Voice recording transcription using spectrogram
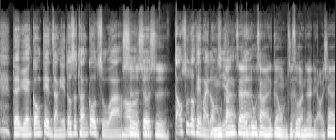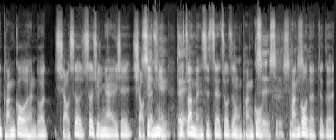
的员工店长也都是团购组啊，是是是，到处都可以买东西。我刚在路上还跟我们制作人在聊，现在团购很多小社社区里面还有一些小店面，就专门是在做这种团购，是是是，团购的这个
